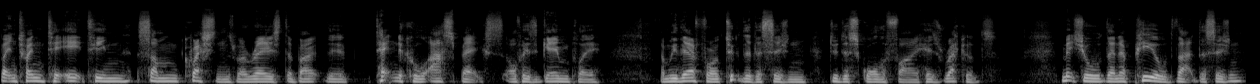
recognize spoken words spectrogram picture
but in 2018, some questions were raised about the technical aspects of his gameplay, and we therefore took the decision to disqualify his records. Mitchell then appealed that decision,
